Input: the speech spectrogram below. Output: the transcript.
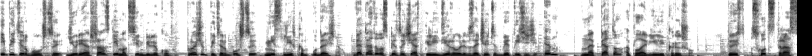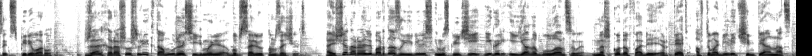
и петербуржцы Юрий Аршанский и Максим Белюков. Впрочем, петербуржцы не слишком удачно. До пятого спецучастка лидировали в зачете 2000 Н, на пятом отловили крышу. То есть сход с трассы с переворотом. Жаль, хорошо шли, к тому же седьмыми в абсолютном зачете. А еще на ралли Борда заявились и москвичи Игорь и Яна Буланцевы на Шкода Фабия R5 автомобиле чемпионатском.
